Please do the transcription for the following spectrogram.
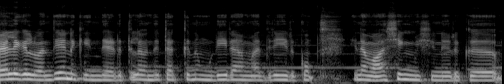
வேலைகள் வந்து எனக்கு இந்த இடத்துல வந்து டக்குன்னு முடிகிற மாதிரி இருக்கும். ஏன்னா வாஷிங் மிஷின் இருக்குது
